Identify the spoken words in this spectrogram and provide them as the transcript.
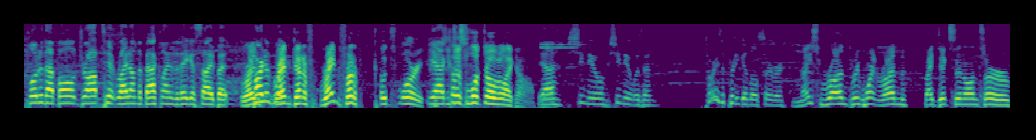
Floated that ball, dropped, hit right on the back line of the Vegas side. But right, part of right, kind of right in front of Coach Flory. Yeah, she Coach, just looked over like, oh. Boy. Yeah, she knew. She knew it was in. Tori's a pretty good little server. Nice run, three point run by Dixon on serve.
